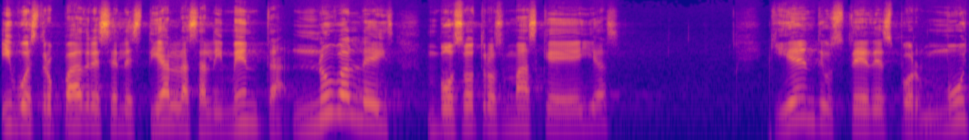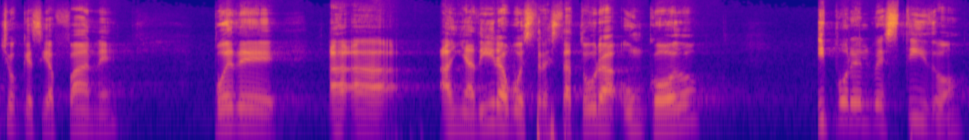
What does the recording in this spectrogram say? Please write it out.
y vuestro Padre Celestial las alimenta. ¿No valéis vosotros más que ellas? ¿Quién de ustedes, por mucho que se afane, puede añadir a vuestra estatura un codo? Y por el vestido,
